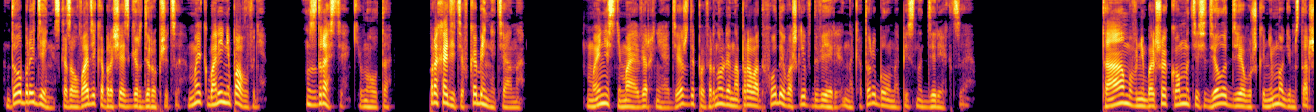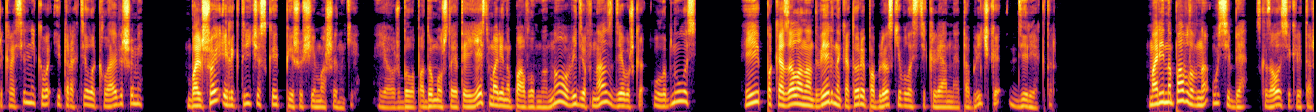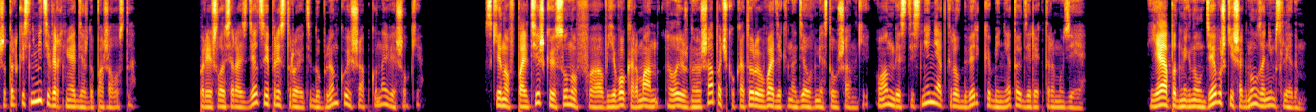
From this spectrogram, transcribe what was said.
«Добрый день», — сказал Вадик, обращаясь к гардеробщице. «Мы к Марине Павловне». «Здрасте», — кивнула та. «Проходите, в кабинете она». Мы, не снимая верхней одежды, повернули направо от входа и вошли в дверь, на которой было написано «Дирекция». Там, в небольшой комнате, сидела девушка, немногим старше Красильникова, и тарахтела клавишами большой электрической пишущей машинки. Я уж было подумал, что это и есть Марина Павловна, но, увидев нас, девушка улыбнулась и показала на дверь, на которой поблескивала стеклянная табличка «Директор». «Марина Павловна у себя», — сказала секретарша. «Только снимите верхнюю одежду, пожалуйста». Пришлось раздеться и пристроить дубленку и шапку на вешалке. Скинув пальтишко и сунув а, в его карман лыжную шапочку, которую Вадик надел вместо ушанки, он без стеснения открыл дверь кабинета директора музея. Я подмигнул девушке и шагнул за ним следом.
